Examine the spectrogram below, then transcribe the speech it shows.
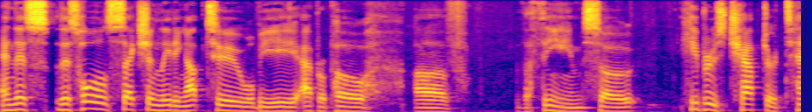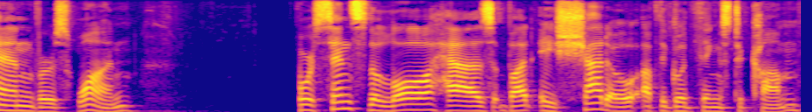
And this, this whole section leading up to will be apropos of the theme. So, Hebrews chapter 10, verse 1 For since the law has but a shadow of the good things to come,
